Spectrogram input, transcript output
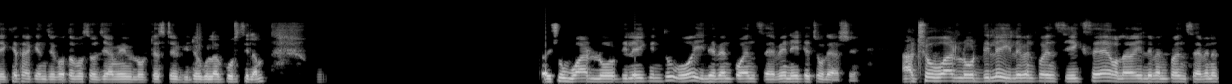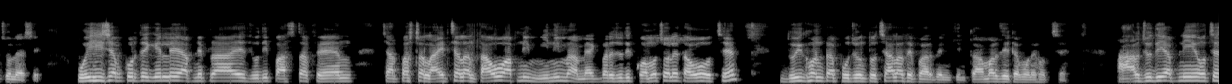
দেখে থাকেন যে গত বছর যে আমি লোড টেস্টের ভিডিওগুলো করছিলাম ছয়শো ওয়ার্ড লোড দিলেই কিন্তু ও ইলেভেন পয়েন্ট সেভেন এইটে চলে আসে। আটশো ওয়ার্ড লোড দিলে ইলেভেন পয়েন্ট সিক্স ওলা ইলেভেন পয়েন্ট সেভেনে চলে আসে। ওই হিসাব করতে গেলে আপনি প্রায় যদি পাঁচটা ফ্যান চার পাঁচটা লাইট চালান, তাও আপনি মিনিমাম একবারে যদি কমও চলে, তাও হচ্ছে দুই ঘণ্টা পর্যন্ত চালাতে পারবেন কিন্তু, আমার যেটা মনে হচ্ছে। আর যদি আপনি হচ্ছে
